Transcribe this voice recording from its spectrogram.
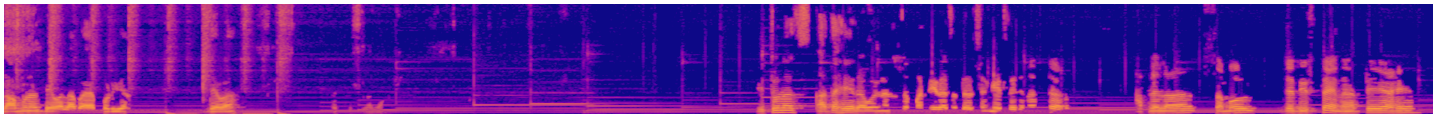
लांबूनच देवाला बाया पडूया. देवा. इथूनच आता हे रवळनाथचं मंदिराचं दर्शन घेतल्याच्या नंतर आपल्याला समोर जे दिसतंय ना ते आहे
